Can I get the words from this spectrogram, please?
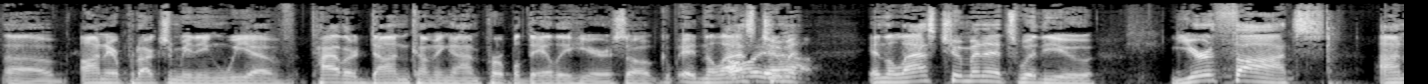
uh, on air production meeting. We have Tyler Dunne coming on Purple Daily here. So in the last Oh, two yeah. min- in the last two minutes with you, your thoughts on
